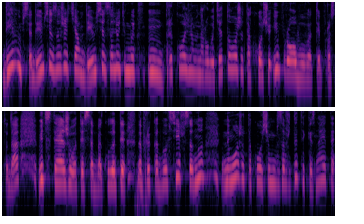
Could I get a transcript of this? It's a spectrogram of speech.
Дивимося, дивимося за життям, дивимося за людьми. М, прикольно вона робить, я теж так хочу. І пробувати просто, да? відстежувати себе. Коли ти, наприклад, бо всі ж все одно не можуть такого, що ми завжди такі, знаєте,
